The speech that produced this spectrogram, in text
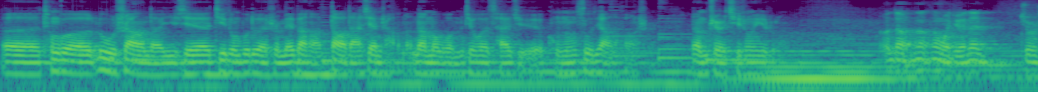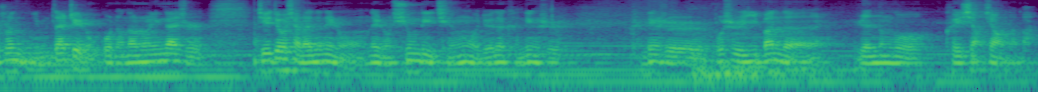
呃，通过路上的一些机动部队是没办法到达现场的，那么我们就会采取空中速降的方式，那么这是其中一种。呃那那那我觉得就是说，你们在这种过程当中，应该是结交下来的那种那种兄弟情，我觉得肯定是肯定是不是一般的人能够可以想象的吧？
